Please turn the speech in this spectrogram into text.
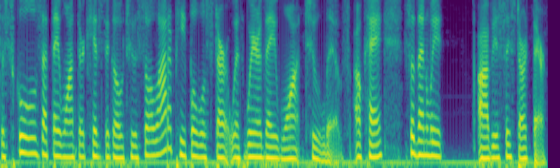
the schools that they want their kids to go to. So a lot of people will start with where they want to live. Okay. So then we obviously start there.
